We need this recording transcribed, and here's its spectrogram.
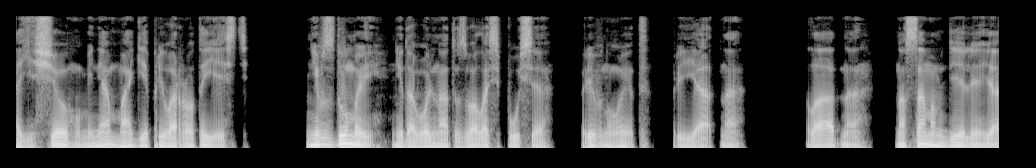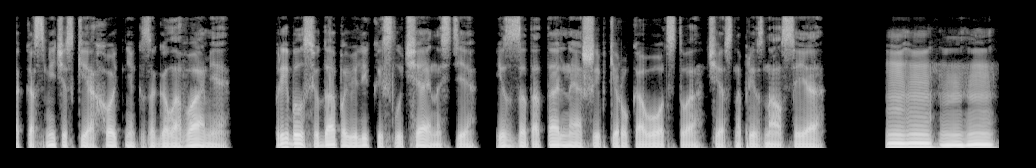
а еще у меня магия приворота есть. «Не вздумай», — недовольно отозвалась Пуся. «Ревнует. Приятно». «Ладно, на самом деле я космический охотник за головами. Прибыл сюда по великой случайности, из-за тотальной ошибки руководства, честно признался я. «Угу, угу».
